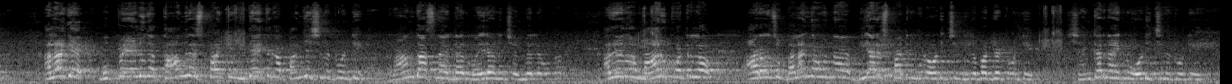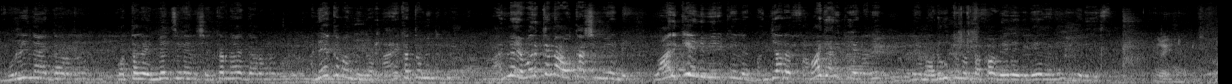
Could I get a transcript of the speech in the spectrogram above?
అలాగే ముప్పై ఏళ్ళుగా కాంగ్రెస్ పార్టీ విధేయతగా పనిచేసినటువంటి రామ్దాస్ నాయక్ గారు వైరా నుంచి ఎమ్మెల్యే ఉన్నారు. అదేవిధంగా మారుకోటలో ఆ రోజు బలంగా ఉన్న బీఆర్ఎస్ పార్టీని కూడా ఓడించి నిలబడ్డటువంటి శంకర్ నాయక్ను ఓడించినటువంటి మురళీ నాయక్ గారు కొత్తగా ఎమ్మెల్సీ అయిన శంకర్ నాయక్ గారు అనేక మంది నాయకత్వం ఎందుకు దానిలో అందులో ఎవరికైనా అవకాశం ఇవ్వండి. వారికి ఏంటి వీరికి లేదు బంజారా సమాజానికి ఏమని మేము అడుగుతున్నాం తప్ప వేరేది లేదని తెలియజేస్తాం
